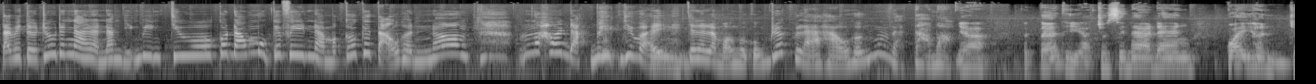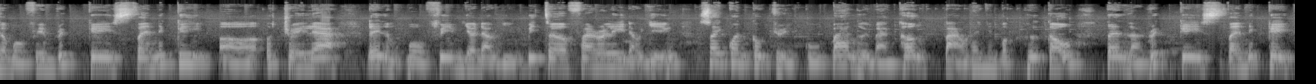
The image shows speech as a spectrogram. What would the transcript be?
Tại vì từ trước đến nay là nam diễn viên chưa có đóng một cái phim nào mà có cái tạo hình nó nó hơi đặc biệt như vậy. Ừ. cho nên là mọi người cũng rất là hào hứng và tò mò Yeah. Thực tế thì uh, đang quay hình cho bộ phim Ricky Stenicki ở Australia. Đây là một bộ phim do đạo diễn Peter Farrelly đạo diễn, xoay quanh câu chuyện của ba người bạn thân tạo ra nhân vật hư cấu tên là Ricky Stenicki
